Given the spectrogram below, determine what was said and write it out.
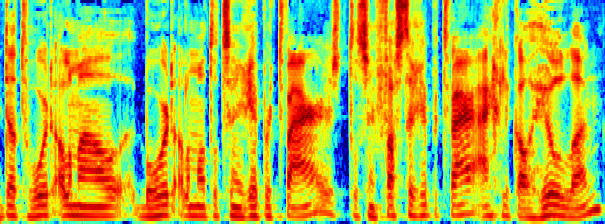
dat hoort allemaal, behoort allemaal tot zijn repertoire, tot zijn vaste repertoire, eigenlijk al heel lang.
